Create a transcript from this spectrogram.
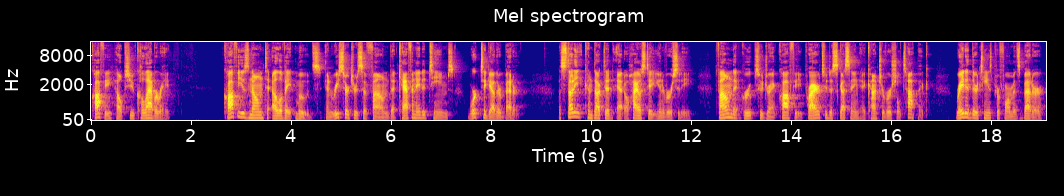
coffee helps you collaborate. Coffee is known to elevate moods, and researchers have found that caffeinated teams work together better. A study conducted at Ohio State University found that groups who drank coffee prior to discussing a controversial topic rated their team's performance better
